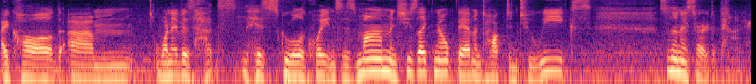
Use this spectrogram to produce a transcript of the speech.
I called um, one of his his school acquaintances' mom, and she's like, "Nope, they haven't talked in two weeks." So then I started to panic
